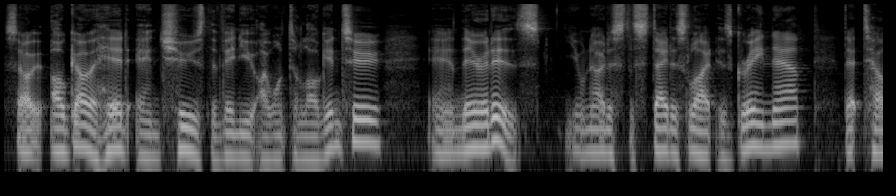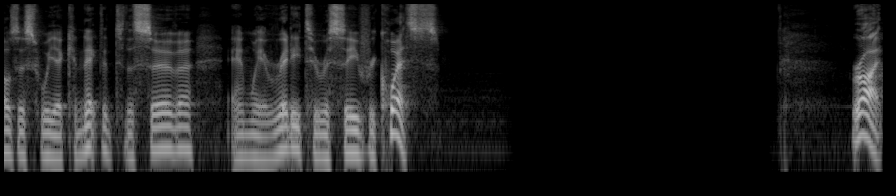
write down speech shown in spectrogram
So I'll go ahead and choose the venue I want to log into, and there it is. You'll notice the status light is green now. That tells us we are connected to the server and we're ready to receive requests. Right,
